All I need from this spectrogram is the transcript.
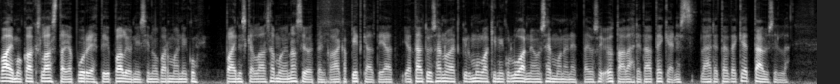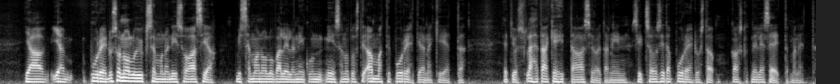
vaimo kaksi lasta ja purjehtii paljon, niin siinä on varmaan niin kuin painiskellaan samojen asioiden kanssa aika pitkälti. Ja, ja täytyy sanoa, että kyllä mullakin niin kuin luonne on semmoinen, että jos jotain lähdetään tekemään, niin lähdetään tekemään täysillä. Ja, ja purjehdus on ollut yksi semmoinen iso asia, missä mä oon ollut välillä niin, kuin niin sanotusti ammattipurjehtijanakin, että, että jos lähdetään kehittämään asioita, niin sitten se on sitä purjehdusta 24-7. Että.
